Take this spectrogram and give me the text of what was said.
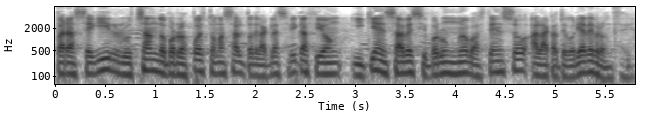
para seguir luchando por los puestos más altos de la clasificación y quién sabe si por un nuevo ascenso a la categoría de bronce.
